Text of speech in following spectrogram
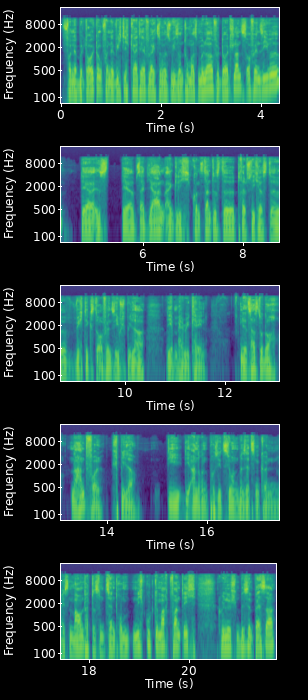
von der Bedeutung, von der Wichtigkeit her vielleicht sowas wie so ein Thomas Müller für Deutschlands Offensive. Der ist der seit Jahren eigentlich konstanteste, treffsicherste, wichtigste Offensivspieler neben Harry Kane. Und jetzt hast du doch eine Handvoll Spieler, die die anderen Positionen besetzen können. Mason Mount hat das im Zentrum nicht gut gemacht, fand ich. Grealish ein bisschen besser,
